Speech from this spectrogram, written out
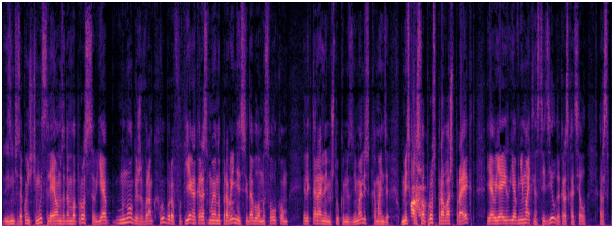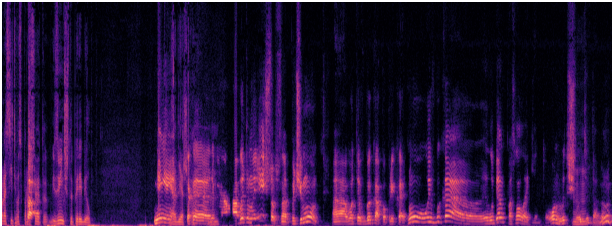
извините, закончите мысль, а я вам задам вопрос. Я много же в рамках выборов, вот я как раз мое направление всегда было, мы с Волковым электоральными штуками занимались в команде. У меня есть как раз вопрос про ваш проект. Я, я, я внимательно следил, как раз хотел расспросить вас про все это. Извините, что перебил. Не-не-не, так, э, так, об этом и речь, собственно. Почему а, вот ФБК попрекает? Ну, у ФБК э, Лубянк послал агента, он вытащил mm-hmm. эти данные. Ну,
